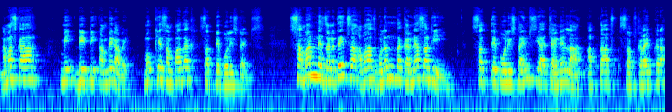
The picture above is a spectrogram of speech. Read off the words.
नमस्कार मी डी टी आंबेगावे मुख्य संपादक सत्य पोलीस टाइम्स. सामान्य जनतेचा आवाज बुलंद करण्यासाठी सत्य पोलीस टाइम्स या चॅनेलला आत्ताच सबस्क्राईब करा.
